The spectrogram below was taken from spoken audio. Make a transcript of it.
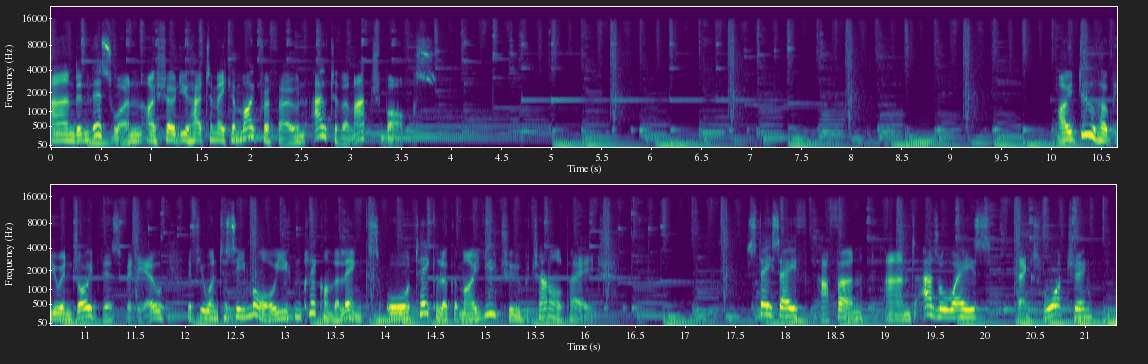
And in this one, I showed you how to make a microphone out of a matchbox. I do hope you enjoyed this video. If you want to see more, you can click on the links or take a look at my YouTube channel page. Stay safe, have fun, and as always, thanks for watching.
